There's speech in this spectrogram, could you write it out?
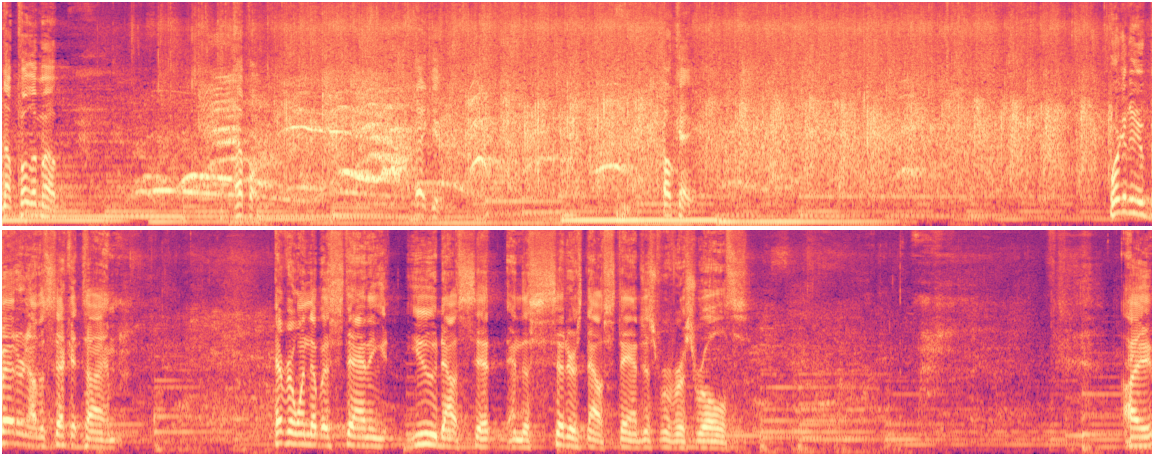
Now pull them up. Help them. Thank you. Okay. We're going to do better now the second time. Everyone that was standing, you now sit, and the sitters now stand. Just reverse roles. I,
